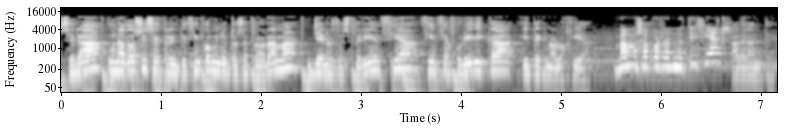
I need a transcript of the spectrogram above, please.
Será una dosis de 35 minutos de programa llenos de experiencia, ciencia jurídica y tecnología. ¿Vamos a por las noticias? Adelante.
